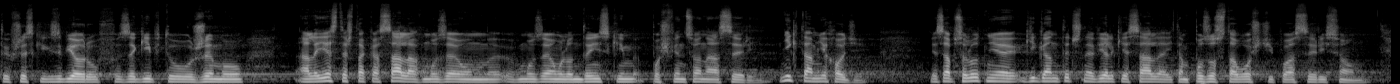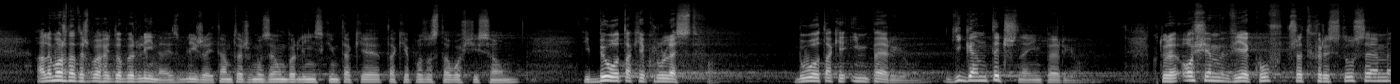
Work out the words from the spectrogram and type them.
tych wszystkich zbiorów z Egiptu, Rzymu, ale jest też taka sala w muzeum, w muzeum londyńskim poświęcona Asyrii. Nikt tam nie chodzi. Jest absolutnie gigantyczne, wielkie sale i tam pozostałości po Asyrii są. Ale można też pojechać do Berlina, jest bliżej. Tam też w Muzeum Berlińskim takie, takie pozostałości są. I było takie królestwo. Było takie imperium, gigantyczne imperium, które osiem wieków przed Chrystusem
